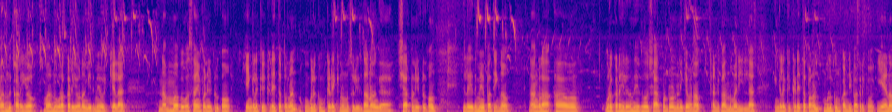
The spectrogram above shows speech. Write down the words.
மருந்து கடையோ மருந்து உரக்கடையோ நாங்கள் எதுவுமே வைக்கலை. நம்ம விவசாயம் பண்ணிகிட்ருக்கோம் எங்களுக்கு கிடைத்த பலன் உங்களுக்கும் கிடைக்கணும்னு சொல்லிட்டு தான் நாங்கள் ஷேர் பண்ணிகிட்ருக்கோம் இதில் எதுவுமே பார்த்திங்கன்னா நாங்களாக உரக்கடையிலேருந்து ஏதோ ஷேர் பண்ணுறோன்னு நினைக்க வேணாம். கண்டிப்பாக அந்த மாதிரி இல்லை. எங்களுக்கு கிடைத்த பலன் உங்களுக்கும் கண்டிப்பாக கிடைக்கும். ஏன்னா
